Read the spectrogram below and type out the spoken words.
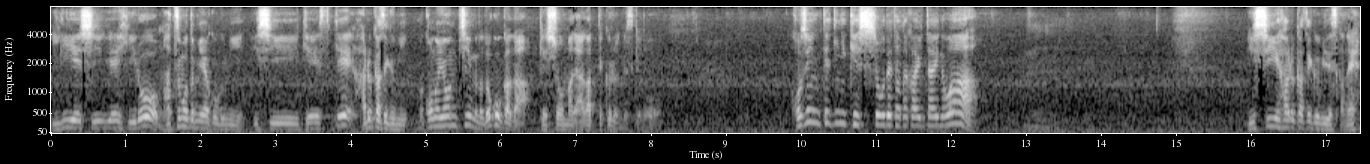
入江茂弘松本都組。石井圭介春風組。この4チームのどこかが決勝まで上がってくるんですけど個人的に決勝で戦いたいのは、うん、石井春風組ですかね。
